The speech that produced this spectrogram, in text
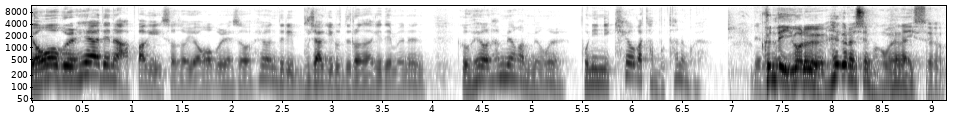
영업을 해야 되는 압박이 있어서 영업을 해서 회원들이 무작위로 늘어나게 되면은 그 회원 한 명 한 명을 본인이 케어가 다 못하는 거야. 근데 이거를 해결할 수 있는 방법이 하나 있어요.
